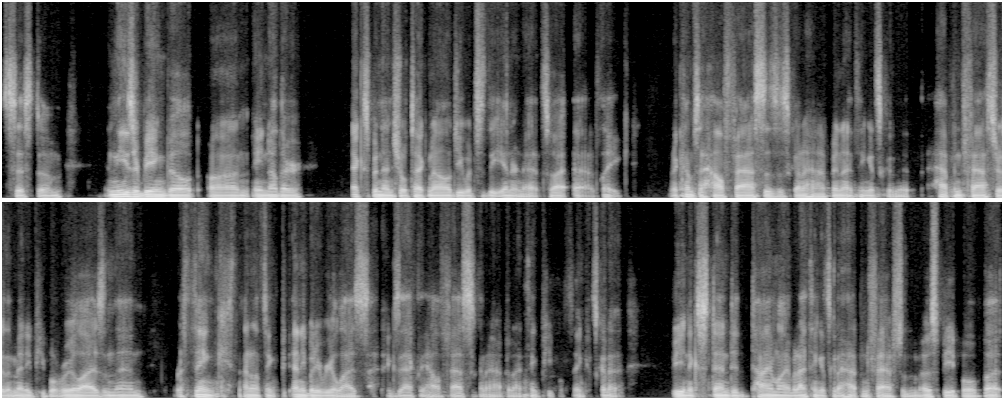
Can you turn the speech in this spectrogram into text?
system, and these are being built on another exponential technology, which is the internet. So, I, uh, like when it comes to how fast is this going to happen, I think it's going to happen faster than many people realize, and then or think. I don't think anybody realizes exactly how fast it's going to happen. I think people think it's going to be an extended timeline, but I think it's going to happen faster than most people. But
